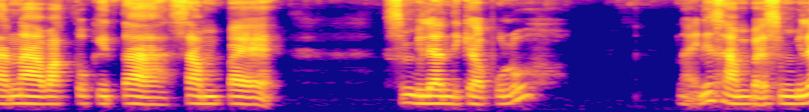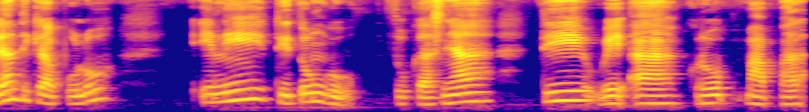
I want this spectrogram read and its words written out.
karena waktu kita sampai 9.30 nah ini sampai 9.30 ini ditunggu tugasnya di WA grup Mapel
